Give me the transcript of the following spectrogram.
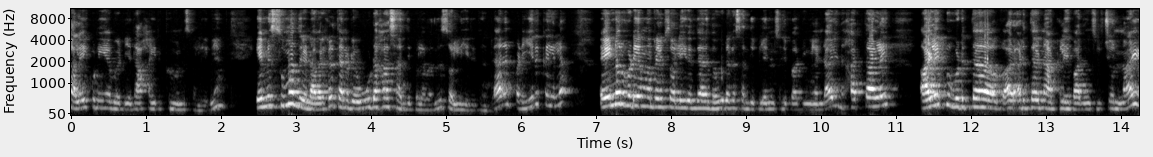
தலை குனிய வேண்டியதாக இருக்கும் என்று சொல்லி எம். எஸ். சுமந்திரன் அவர்கள் தன்னுடைய ஊடக சந்திப்புல வந்து சொல்லி இருக்கின்றார் இப்படி இருக்கையில இன்னொரு விடயம் ஒன்றையும் சொல்லியிருந்தார். இந்த ஊடக சந்திப்புல என்ன சொல்லி பார்த்தீங்கன்னா இந்த ஹர்த்தாலை அழைப்பு விடுத்த அடுத்த நாட்களை பார்த்தீங்கன்னு சொல்லி சொன்னால்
